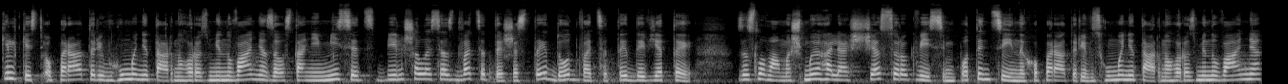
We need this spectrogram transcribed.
Кількість операторів гуманітарного розмінування за останній місяць збільшилася з 26 до 29. За словами Шмигаля, ще 48 потенційних операторів з гуманітарного розмінування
